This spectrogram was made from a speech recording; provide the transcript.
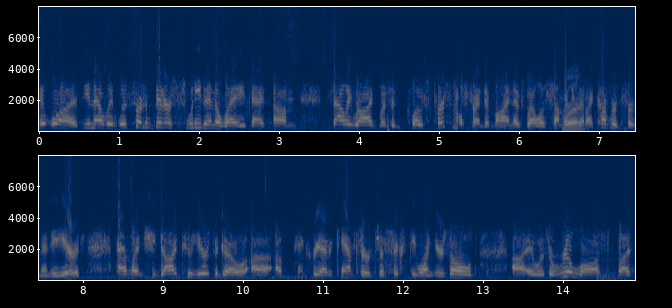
It was. You know, it was sort of bittersweet in a way that. Um, Sally Ride was a close personal friend of mine, as well as somebody right. that I covered for many years. And when she died two years ago uh, of pancreatic cancer, just 61 years old, uh, it was a real loss. But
